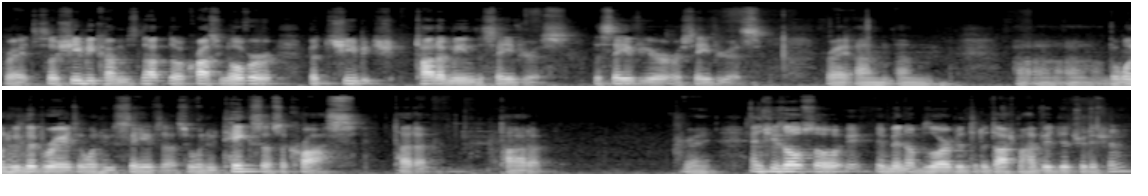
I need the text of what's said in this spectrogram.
right? So she becomes not the crossing over, but she Tata means the savioress, the savior or savioress, right? Um, um, uh, uh, the one who liberates, the one who saves us, the one who takes us across. Tara, Tara, right? And she's also been absorbed into the Dashmahavidya tradition.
